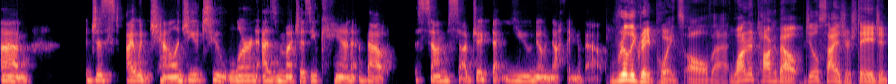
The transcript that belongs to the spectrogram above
um, just i would challenge you to learn as much as you can about some subject that you know nothing about. Really great points, all that. Wanted to talk about deal size, your stage, and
